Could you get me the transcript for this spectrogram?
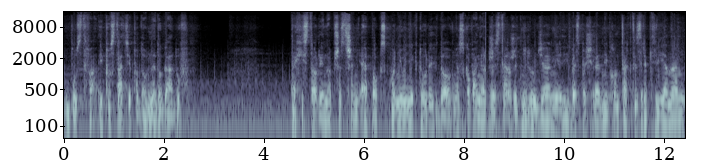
bóstwa i postacie podobne do gadów. Te historie na przestrzeni epok skłoniły niektórych do wnioskowania, że starożytni ludzie mieli bezpośrednie kontakty z reptilianami.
